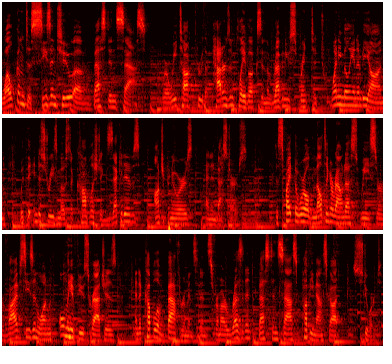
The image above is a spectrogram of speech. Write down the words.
Welcome to season two of Best in SaaS, where we talk through the patterns and playbooks in the revenue sprint to 20 million and beyond with the industry's most accomplished executives, entrepreneurs, and investors. Despite the world melting around us, we survived season one with only a few scratches and a couple of bathroom incidents from our resident Best in SaaS puppy mascot, Stuart.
